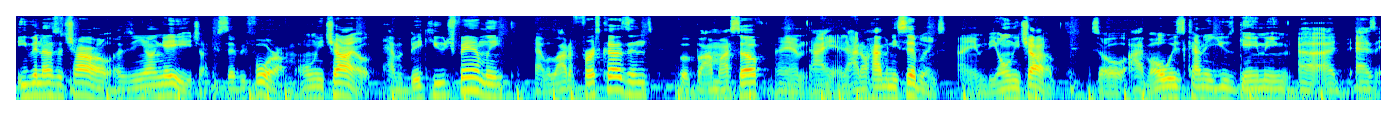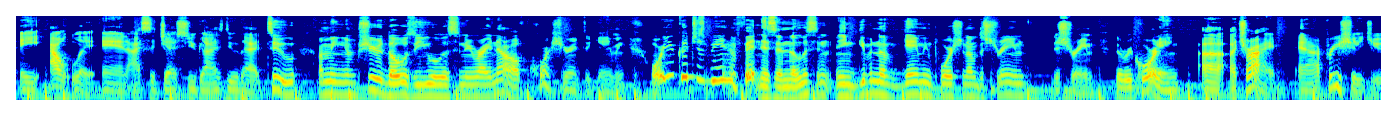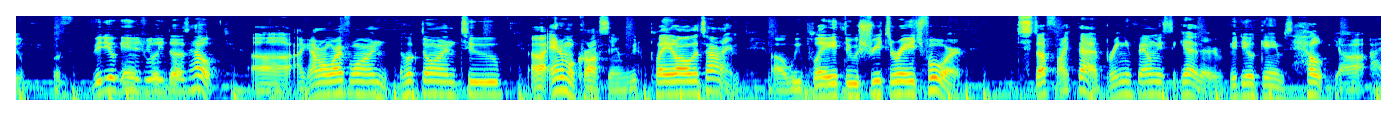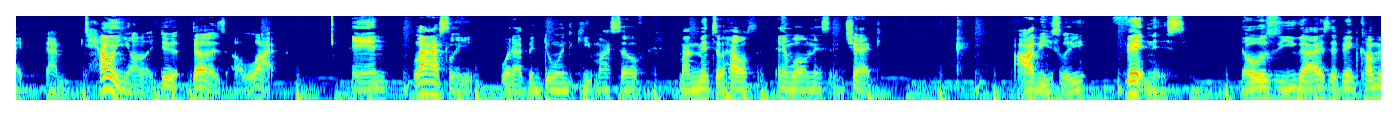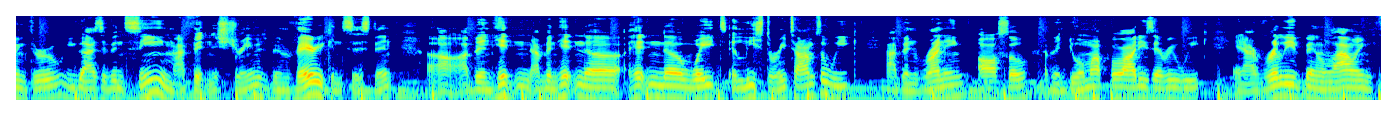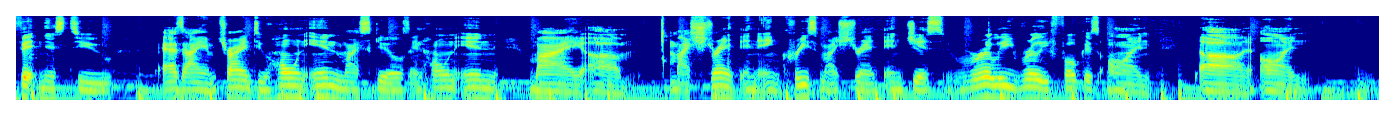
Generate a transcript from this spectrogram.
even as a child, as a young age, like I said before, I'm only child. Have a big, huge family. Have a lot of first cousins, but by myself, I am. I I don't have any siblings. I am the only child. So I've always kind of used gaming uh, as a outlet, and I suggest you guys do that too. I mean, I'm sure those of you listening right now, of course, you're into gaming, or you could just be into fitness and listen and giving the gaming portion of the stream, the stream, the recording, uh, a try. And I appreciate you. But video games really does help. Uh, I got my wife on hooked on to uh, Animal Crossing. We play it all the time. Uh, we play through Streets of Rage 4, stuff like that. Bringing families together. Video games help y'all. I I'm telling y'all it do, does a lot. And lastly, what I've been doing to keep myself, my mental health and wellness in check. Obviously, fitness those of you guys that have been coming through you guys have been seeing my fitness streams been very consistent uh, i've been hitting i've been hitting the hitting the weights at least three times a week i've been running also. I've been doing my pilates every week and i've really been allowing fitness to as i am trying to hone in my skills and hone in my um, my strength and increase my strength and just really really focus on uh, on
